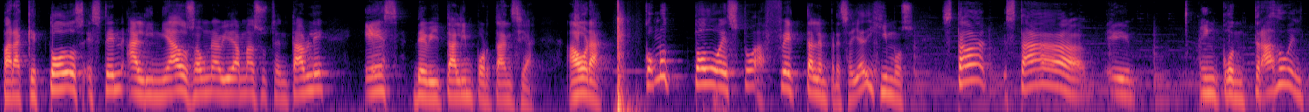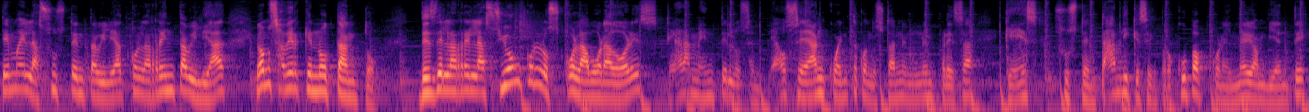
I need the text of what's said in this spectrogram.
para que todos estén alineados a una vida más sustentable es de vital importancia. Ahora, ¿cómo todo esto afecta a la empresa? Ya dijimos, está, eh, encontrado el tema de la sustentabilidad con la rentabilidad vamos a ver que no tanto. Desde la relación con los colaboradores, claramente los empleados se dan cuenta cuando están en una empresa que es sustentable y que se preocupa con el medio ambiente.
